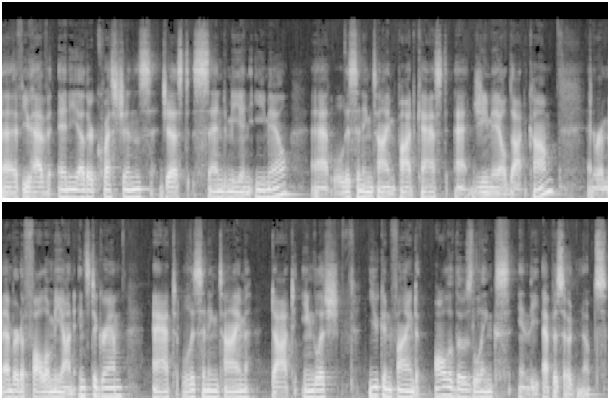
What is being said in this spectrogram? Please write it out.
Uh, if you have any other questions, just send me an email at listeningtimepodcast at gmail.com. And remember to follow me on Instagram at listeningtime.english. You can find all of those links in the episode notes.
